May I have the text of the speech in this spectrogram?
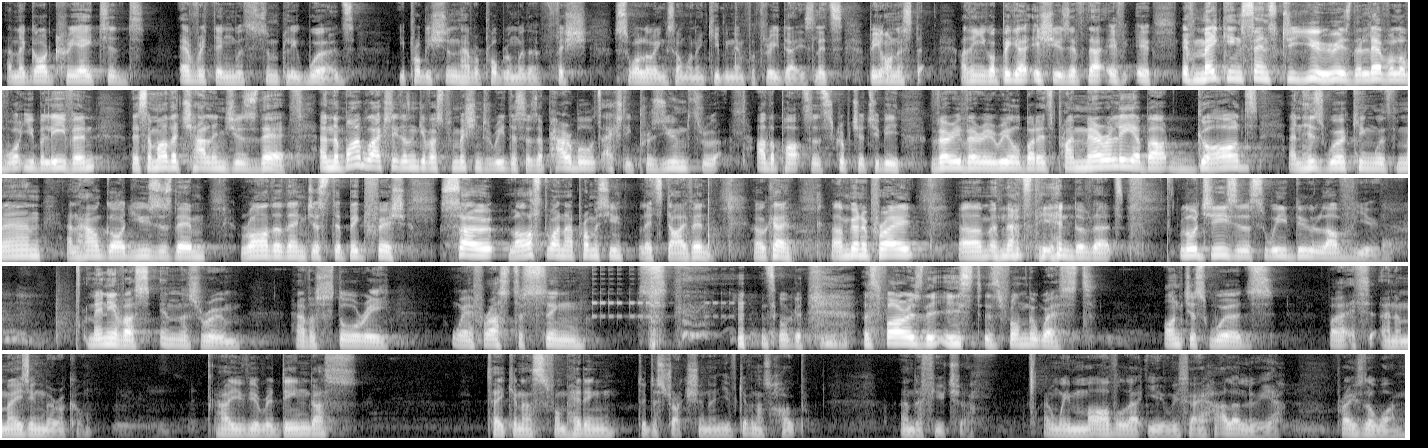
and that God created everything with simply words, you probably shouldn't have a problem with a fish swallowing someone and keeping them for three days. Let's be honest I think you've got bigger issues if, that, if, if, if making sense to you is the level of what you believe in. There's some other challenges there. And the Bible actually doesn't give us permission to read this as a parable. It's actually presumed through other parts of scripture to be very, very real. But it's primarily about God's and His working with man and how God uses them rather than just a big fish. So, last one, I promise you, let's dive in. Okay, I'm going to pray. Um, and that's the end of that. Lord Jesus, we do love you. Many of us in this room have a story where for us to sing, it's all good. As far as the east is from the west, aren't just words, but it's an amazing miracle. How you've redeemed us, taken us from heading to destruction, and you've given us hope and a future and we marvel at you. We say, Hallelujah. Praise the one.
